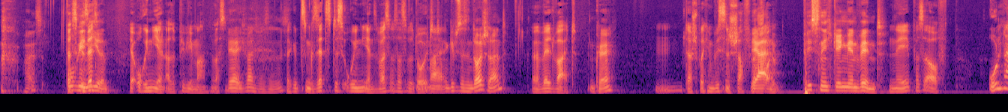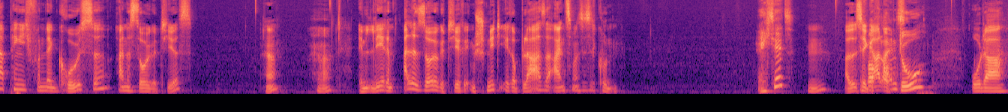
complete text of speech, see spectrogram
Was? Das Urinieren. Gesetz, ja, urinieren, also Pipi machen lassen. Ja, ich weiß, was das ist. Da gibt es ein Gesetz des Urinierens. Weißt du, was das bedeutet? Gibt es das in Deutschland? Äh, weltweit. Okay. Da sprechen Wissenschaftler Ja, von. piss nicht gegen den Wind. Nee, pass auf. Unabhängig von der Größe eines Säugetiers ja, Ja. entleeren alle Säugetiere im Schnitt ihre Blase 21 Sekunden. Echt jetzt? Also ist Ich egal, ob eins- du oder,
